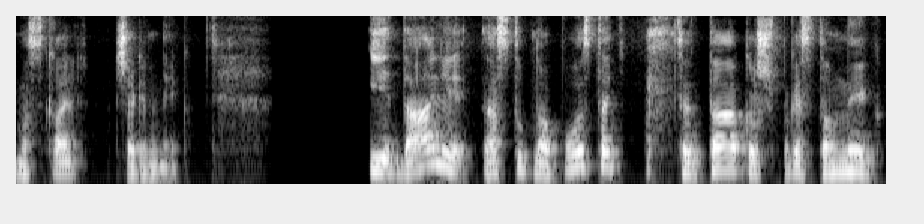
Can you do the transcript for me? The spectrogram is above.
Москаль-чарівник. І далі наступна постать це також представник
